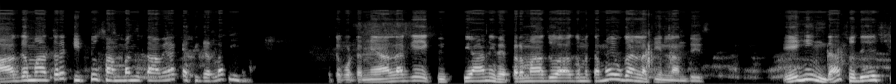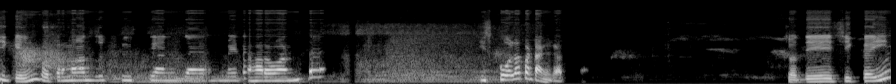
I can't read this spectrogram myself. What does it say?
ආගම අතර කිට්ටු සම්බන්ධතාවයක් ඇති කරලා තියෙනවා. එතකොට මෙයාලගේ ක්‍රිස්තියානි රෙපරමාදු ආගම තමයි උගන්ලා තියෙන ලන්දේසි. ඒ හින්දා ස්වදේශිකයන් රෙපරමාදු ක්‍රිස්තියානි ධර්මයට හරවන්න ඉස්කෝල පටන් ගත්තා. ස්වදේශිකයින්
